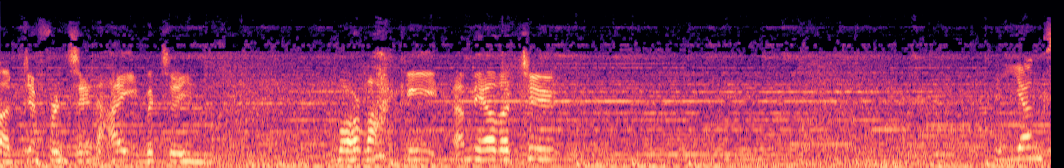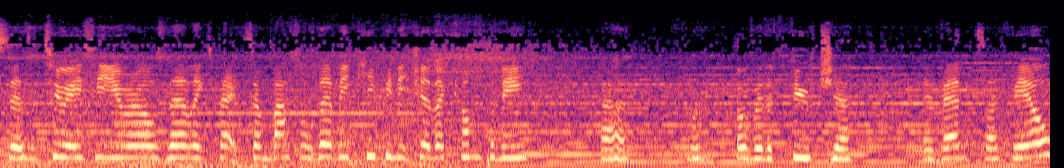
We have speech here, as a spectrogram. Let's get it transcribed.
A difference in height between Morlacchi and the other two. The youngsters, the two 18 year olds, they'll expect some battles. They'll be keeping each other company uh, over the future events, I feel.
